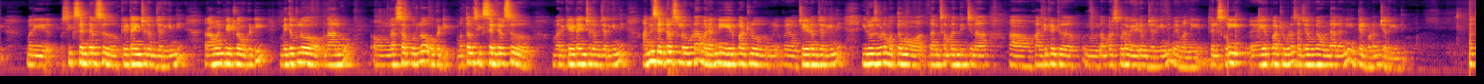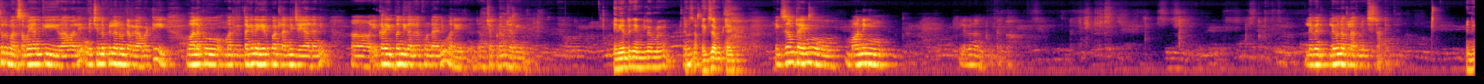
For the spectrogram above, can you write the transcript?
మరి సిక్స్ సెంటర్స్ కేటాయించడం జరిగింది. రామాయంపేటలో ఒకటి మెదక్లో నాలుగు నర్సాపూర్లో ఒకటి. మొత్తం సిక్స్ సెంటర్స్ మరి కేటాయించడం జరిగింది. అన్ని సెంటర్స్లో కూడా మరి అన్ని ఏర్పాట్లు చేయడం జరిగింది. ఈరోజు కూడా మొత్తము దానికి సంబంధించిన హాల్ టికెట్ నంబర్స్ కూడా వేయడం జరిగింది. మేము అన్ని తెలుసుకొని ఏర్పాట్లు కూడా సజావుగా ఉండాలని తెలపడం జరిగింది. విద్యార్థులు మరి సమయానికి రావాలి. ఇంకా చిన్నపిల్లలు ఉంటారు కాబట్టి వాళ్ళకు మరి తగిన ఏర్పాట్లు అన్నీ చేయాలని ఎక్కడ ఇబ్బంది కలగకుండా అని మరి చెప్పడం జరిగింది. ఎన్ని గంటలకు madam? Exam exam time exam time morning eleven అనుకుంటా. లెవెన్ లెవెన్ ఓ క్లాక్ నుంచి స్టార్ట్ అయింది.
